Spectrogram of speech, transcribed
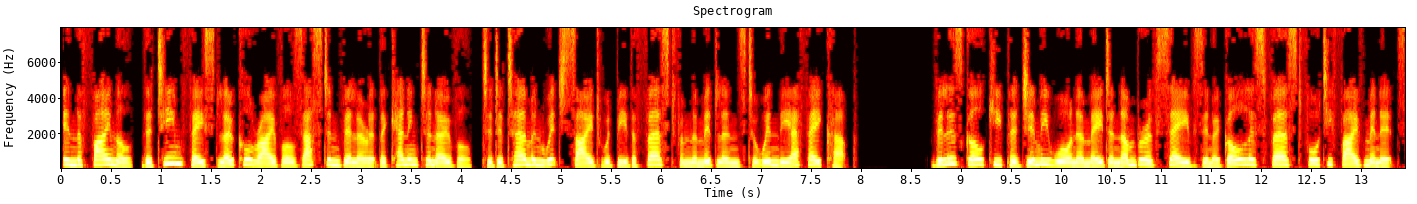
In the final, the team faced local rivals Aston Villa at the Kennington Oval, to determine which side would be the first from the Midlands to win the FA Cup. Villa's goalkeeper Jimmy Warner made a number of saves in a goalless first 45 minutes,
